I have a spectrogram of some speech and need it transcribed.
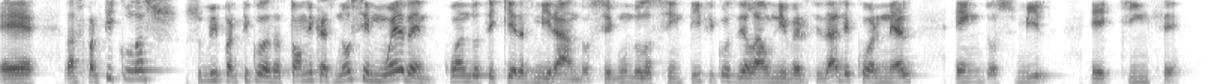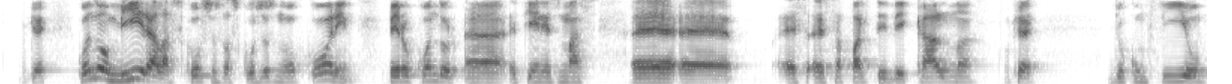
Eh, las partículas, subpartículas atómicas no se mueven cuando te quedas mirando, según los científicos de la Universidad de Cornell en 2015. ¿okay? Cuando mira las cosas, las cosas no ocurren, pero cuando ah, tienes más eh, eh, esa, parte de calma, ¿okay? yo confío,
